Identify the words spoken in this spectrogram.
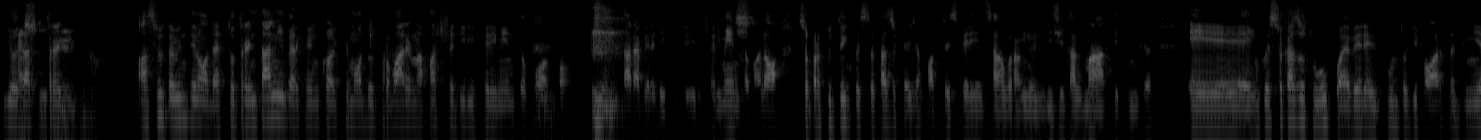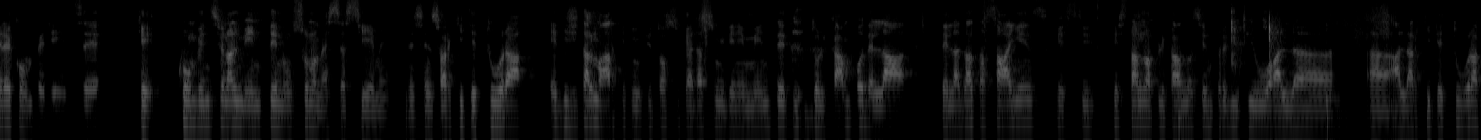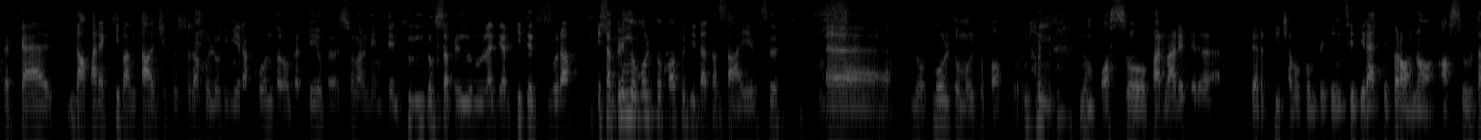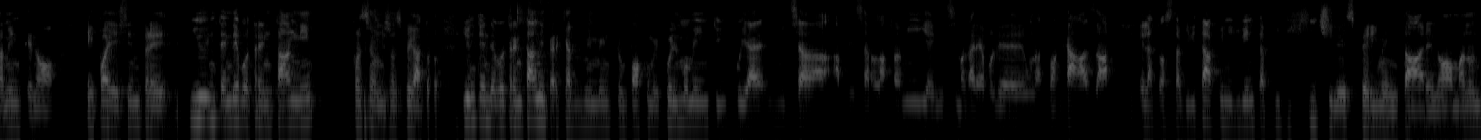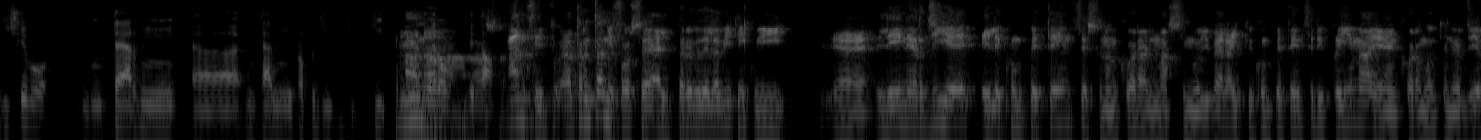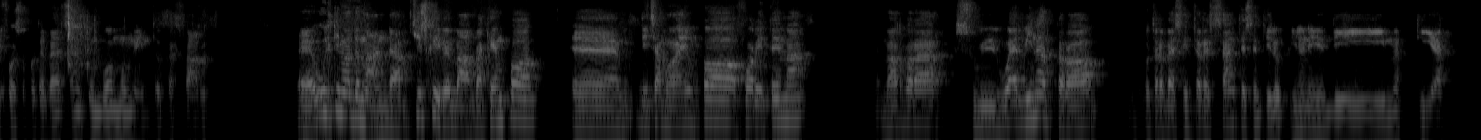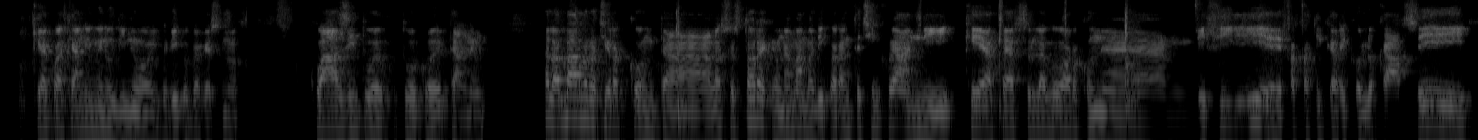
io dato 30... No Assolutamente no, ho detto 30 anni perché in qualche modo trovare una fascia di riferimento può, può aiutare ad avere dei punti di riferimento, ma no, soprattutto in questo caso che hai già fatto esperienza lavorando in digital marketing. E in questo caso tu puoi avere il punto di forza di unire competenze che convenzionalmente non sono messe assieme, nel senso architettura e digital marketing, piuttosto che adesso mi viene in mente tutto il campo della della data science che, si, che stanno applicando sempre di più al, uh, all'architettura perché dà parecchi vantaggi, questo da quello che mi raccontano, perché io personalmente non, sapendo nulla di architettura e sapendo molto poco di data science, eh, no, molto molto poco, non, non posso parlare per, per, diciamo, competenze dirette, però no, assolutamente no. E poi è sempre, io intendevo 30 anni forse non mi sono spiegato. Io intendevo 30 anni perché avevo in mente un po' come quel momento in cui inizi a pensare alla famiglia, inizi magari a volere una tua casa e la tua stabilità, quindi diventa più difficile sperimentare, no? Ma non dicevo in termini, eh, in termini proprio di, di, di numero no, no, d'età. Anzi, a 30 anni forse è il periodo della vita in cui eh, le energie e le competenze sono ancora al massimo livello. Hai più competenze di prima e hai ancora molte energie, forse potrebbe essere anche un buon momento per farlo. Eh, ultima domanda, ci scrive Barbara che è un po', eh, diciamo, è un po' fuori tema, Barbara, sul webinar, però potrebbe essere interessante sentire l'opinione di Mattia, che ha qualche anno in meno di noi, lo dico perché sono quasi tuo, tuo coetaneo. Allora, Barbara ci racconta la sua storia, che è una mamma di 45 anni che ha perso il lavoro con eh, dei figli e fa fatica a ricollocarsi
